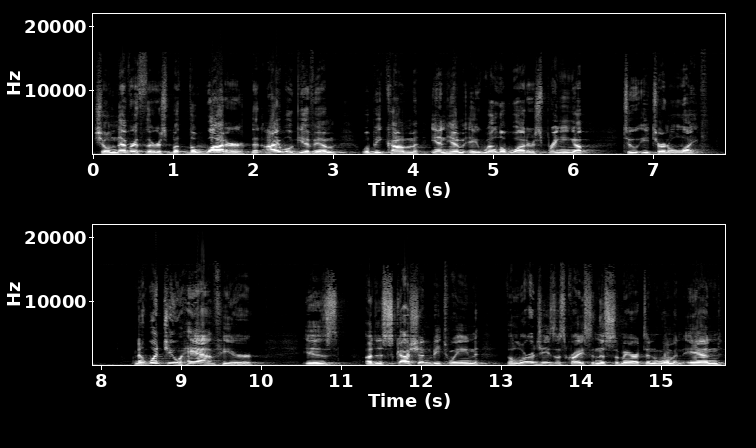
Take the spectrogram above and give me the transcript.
shall never thirst, but the water that I will give him will become in him a well of water springing up to eternal life. Now, what you have here is a discussion between the Lord Jesus Christ and the Samaritan woman. And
